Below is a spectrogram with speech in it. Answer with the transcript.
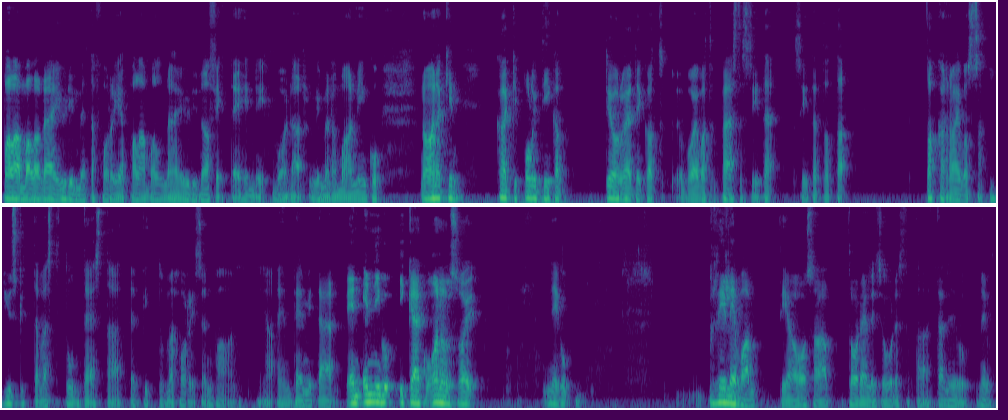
palaamalla näihin ydinmetaforiin ja palaamalla näihin ydinaffekteihin, niin voidaan nimenomaan, niin kuin, no ainakin kaikki politiikan teoreetikot voivat päästä siitä, siitä tota, takaraivossa jyskyttävästä tunteesta, että, vittu mä horisen vaan ja en tee mitään. En, en niin kuin ikään kuin analysoi niin kuin relevanttia osaa todellisuudesta tai että niin kuin, niin kuin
